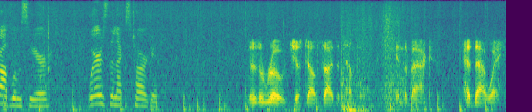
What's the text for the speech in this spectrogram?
Problems here. Where's the next target? There's a road just outside the temple, in the back. Head that way.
